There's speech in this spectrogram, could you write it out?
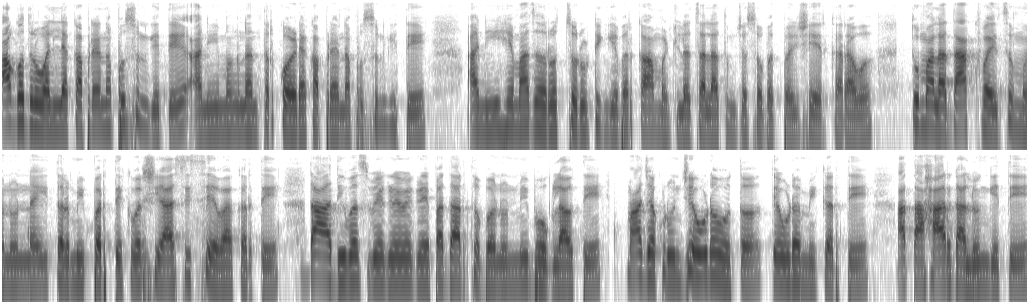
अगोदर वल्ल्या कपड्यांना पुसून घेते आणि मग नंतर कोरड्या कपड्यांना पुसून घेते. आणि हे माझं रोजचं रुटीन आहे बरं का म्हटलं चला तुमच्यासोबत पण शेअर करावं. तुम्हाला दाखवायचं म्हणून नाही तर मी प्रत्येक वर्षी अशीच सेवा करते. दहा दिवस वेगळे वेगळे पदार्थ बनवून मी भोग लावते. माझ्याकडून जेवढं होतं तेवढं मी करते. आता हार घालून घेते.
